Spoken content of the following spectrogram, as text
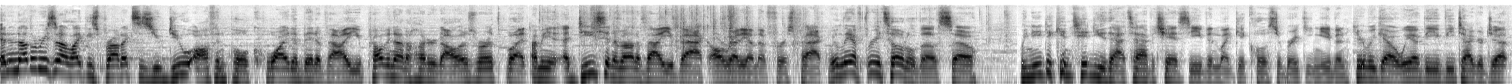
And another reason I like these products is you do often pull quite a bit of value. Probably not $100 worth, but I mean, a decent amount of value back already on that first pack. We only have three total though, so we need to continue that to have a chance to even like get close to breaking even. Here we go. We have the V Tiger Jet.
